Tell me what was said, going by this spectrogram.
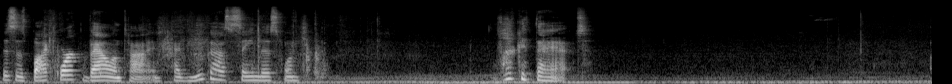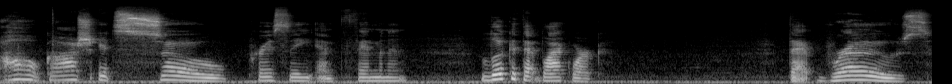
This is Blackwork Valentine. Have you guys seen this one? Look at that. Oh gosh, it's so prissy and feminine. Look at that blackwork. That rose.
